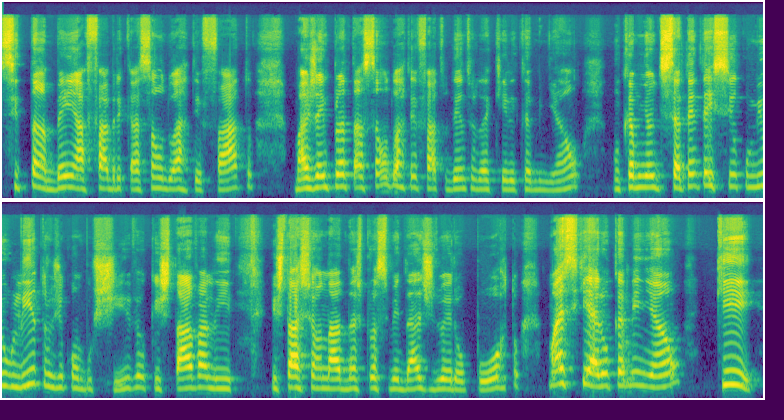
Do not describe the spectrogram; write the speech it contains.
se também a fabricação do artefato, mas a implantação do artefato dentro daquele caminhão, um caminhão de 75 mil litros de combustível que estava ali estacionado nas proximidades do aeroporto, mas que era um caminhão que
